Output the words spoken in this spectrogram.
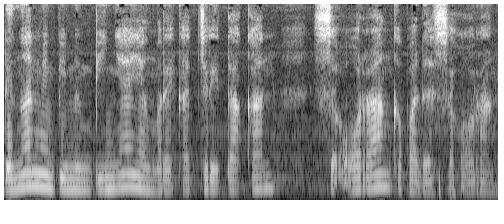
dengan mimpi-mimpinya yang mereka ceritakan seorang kepada seorang.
